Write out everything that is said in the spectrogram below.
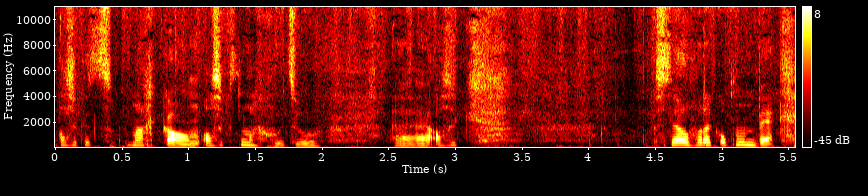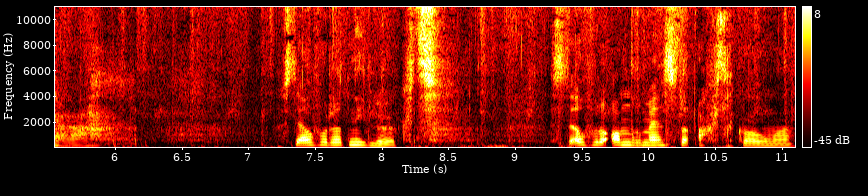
als ik het maar kan. Als ik het maar goed doe. Uh, als ik. Stel voor dat ik op mijn bek ga. Stel voor dat het niet lukt. Stel voor dat andere mensen erachter komen.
